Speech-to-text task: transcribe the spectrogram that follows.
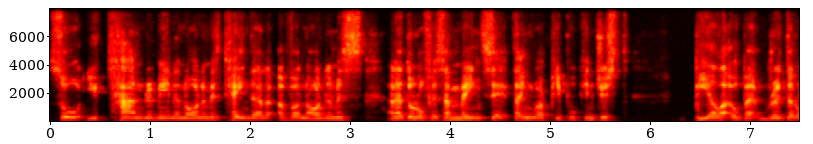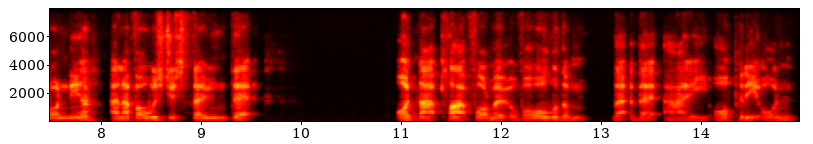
so you can remain anonymous, kind of, anonymous. And I don't know if it's a mindset thing where people can just be a little bit ruder on there. And I've always just found that on that platform, out of all of them that that I operate on,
